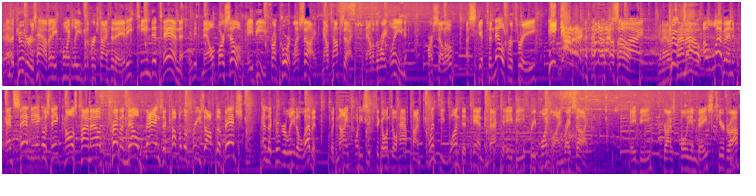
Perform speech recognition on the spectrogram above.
And the Cougars have an eight point lead for the first time today at 18 to 10. Knell Barcelo, AB, front court, left side, now top side, now to the right lane. Barcelo, a skip to Knell for three. He got it from the left side. Gonna have a Cougs timeout. 11, and San Diego State calls timeout. Trevin Knell bangs a couple of threes off the bench, and the Cougar lead 11 with 9:26 to go until halftime. 21 to 10. Back to AB three-point line, right side. AB drives Pulliam base, teardrop,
